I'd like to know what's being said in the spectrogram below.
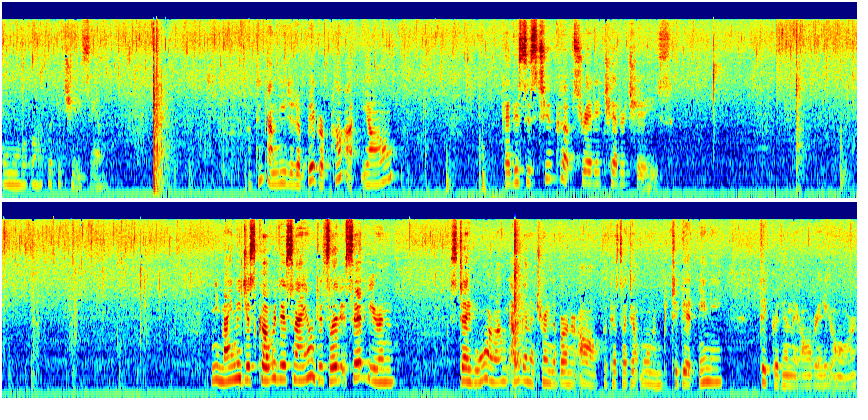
and then we're going to put the cheese in. I think I needed a bigger pot, y'all. Okay, this is two cups shredded cheddar cheese. You mainly just cover this now, just let it sit here and stay warm, I'm, I'm going to turn the burner off because I don't want them to get any thicker than they already are.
